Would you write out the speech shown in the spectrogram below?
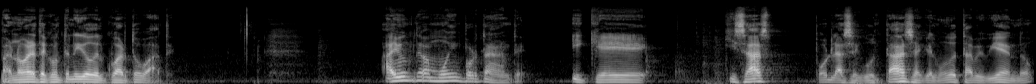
para no ver este contenido del cuarto bate. Hay un tema muy importante y que quizás por la circunstancia que el mundo está viviendo,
